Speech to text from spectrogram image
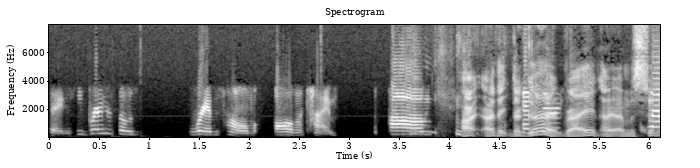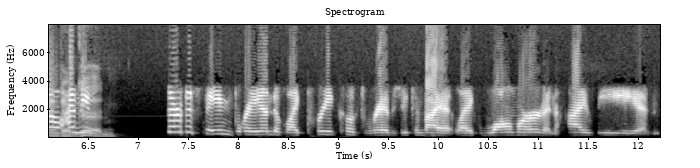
thing. He brings those ribs home all the time. Um, Are, are they? They're good, they're- right? I, I'm assuming Well, they're I mean- good. they're the same brand of like pre-cooked ribs you can buy at like Walmart and Hy-Vee and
